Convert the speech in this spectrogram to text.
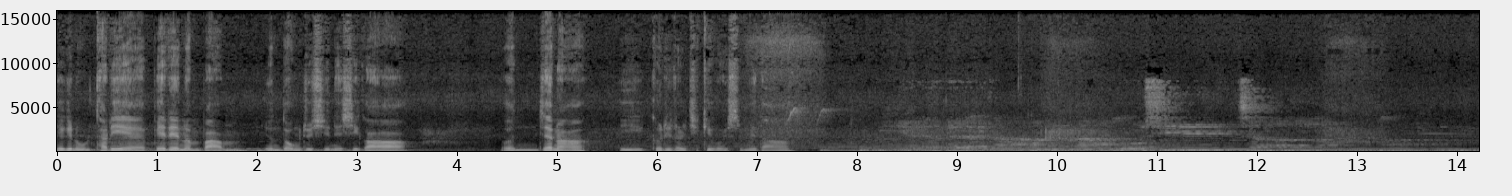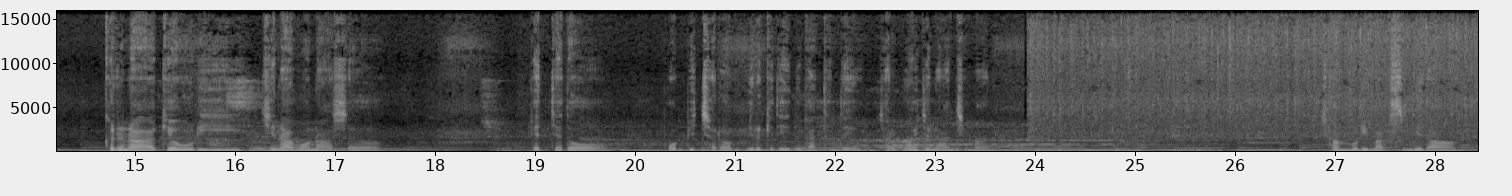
여기는 울타리에 베레는 밤 윤동주 시인의 시가 언제나 이 거리를 지키고 있습니다. 그러나 겨울이 지나고 나서 배때도 봄비처럼 이렇게 되어 있는 것 같은데요. 잘 보이지는 않지만 참 물이 맑습니다.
